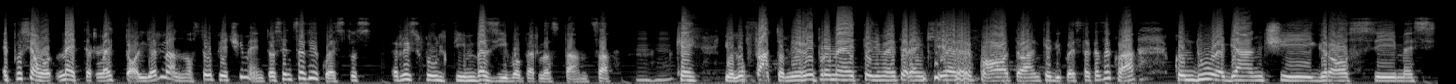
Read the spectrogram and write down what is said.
e possiamo metterla e toglierla al nostro piacimento senza che questo risulti invasivo per la stanza. Mm-hmm. Ok, io l'ho fatto, mi riprometto di mettere anch'io le foto anche di questa casa qua con due ganci grossi messi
